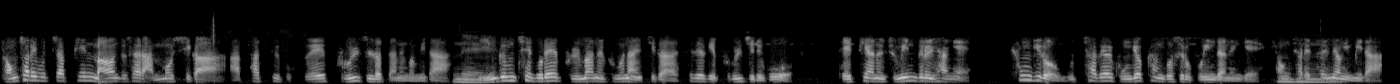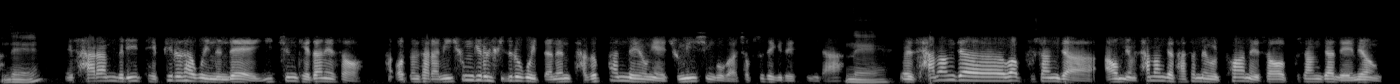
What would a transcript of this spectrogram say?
경찰에 붙잡힌 42살 안모 씨가 아파트 복도에 불을 질렀다는 겁니다. 네. 임금 체불에 불만을 품은 안 씨가 새벽에 불을 지르고 대피하는 주민들을 향해 흉기로 무차별 공격한 것으로 보인다는 게 경찰의 음. 설명입니다. 네. 사람들이 대피를 하고 있는데 2층 계단에서 어떤 사람이 흉기를 휘두르고 있다는 다급한 내용의 주민 신고가 접수되기도 했습니다. 네. 사망자와 부상자 9명, 사망자 5명을 포함해서 부상자 4명,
